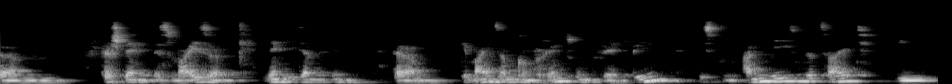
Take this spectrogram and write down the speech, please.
ähm, Verständnisweise, wenn ich dann im ähm, gemeinsamen Konferenzumfeld bin, ist die anwesende Zeit, die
